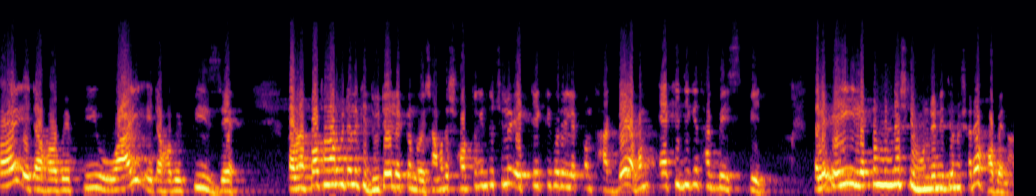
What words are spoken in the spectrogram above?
হয়, এটা হবে পি ওয়াই এটা হবে পি জেড তার মানে প্রথম অরবিটালে কি দুইটা ইলেকট্রন রয়েছে? আমাদের শর্ত কিন্তু ছিল একটি একটি করে ইলেকট্রন থাকবে এবং একই দিকে থাকবে স্পিড তাহলে এই ইলেকট্রন বিন্যাস কি হুন্ডের নীতি অনুসারে হবে না।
